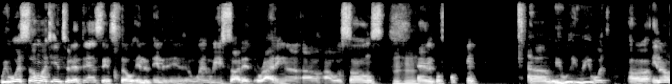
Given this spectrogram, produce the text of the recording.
we were so much into that dancing. So in, in, in when we started writing uh, our, our songs Mm-hmm. and performing, um, we, we we would uh, in our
